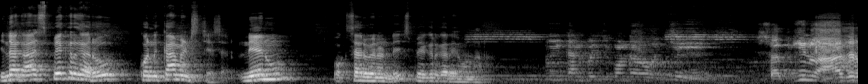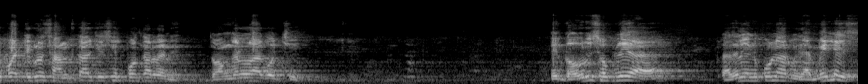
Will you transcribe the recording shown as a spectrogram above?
ఇందాక స్పీకర్ గారు కొన్ని కామెంట్స్ చేశారు. నేను ఒకసారి వినండి స్పీకర్ గారు ఏమన్నారు? కనిపించకుండా వచ్చి సభ్యులు హాజరు కూడా సంతకాలు చేసి వెళ్ళిపోతున్నారు కానీ దొంగలలాగా వచ్చి. మీరు గౌరవ సభ్యులే ప్రజలు ఎన్నుకున్నారు మీరు ఎమ్మెల్యేస్.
